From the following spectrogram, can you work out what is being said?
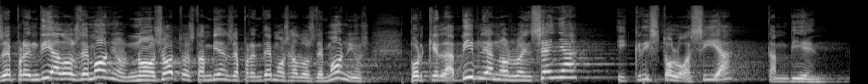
reprendía a los demonios, nosotros también reprendemos a los demonios. Porque la Biblia nos lo enseña y Cristo lo hacía también.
